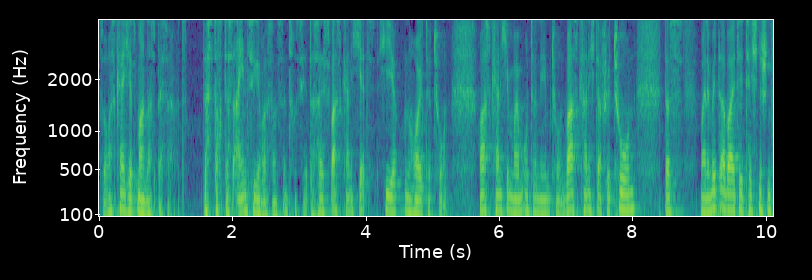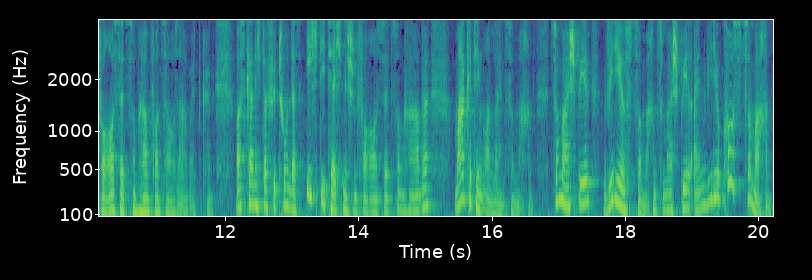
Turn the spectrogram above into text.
So, was kann ich jetzt machen, dass es besser wird? Das ist doch das Einzige, was uns interessiert. Das heißt, was kann ich jetzt hier und heute tun? Was kann ich in meinem Unternehmen tun? Was kann ich dafür tun, dass meine Mitarbeiter die technischen Voraussetzungen haben, von zu Hause arbeiten können? Was kann ich dafür tun, dass ich die technischen Voraussetzungen habe, Marketing online zu machen? Zum Beispiel Videos zu machen, zum Beispiel einen Videokurs zu machen.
